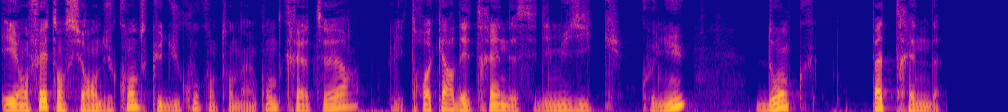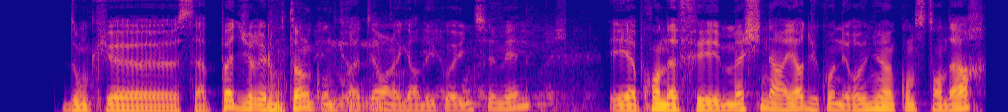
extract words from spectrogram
et en fait, on s'est rendu compte que du coup, quand on a un compte créateur, les trois quarts des trends, c'est des musiques connues, donc pas de trend. Donc euh, ça a pas duré longtemps le compte créateur, on l'a gardé quoi une semaine. Et après on a fait machine arrière, du coup on est revenu à un compte standard.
